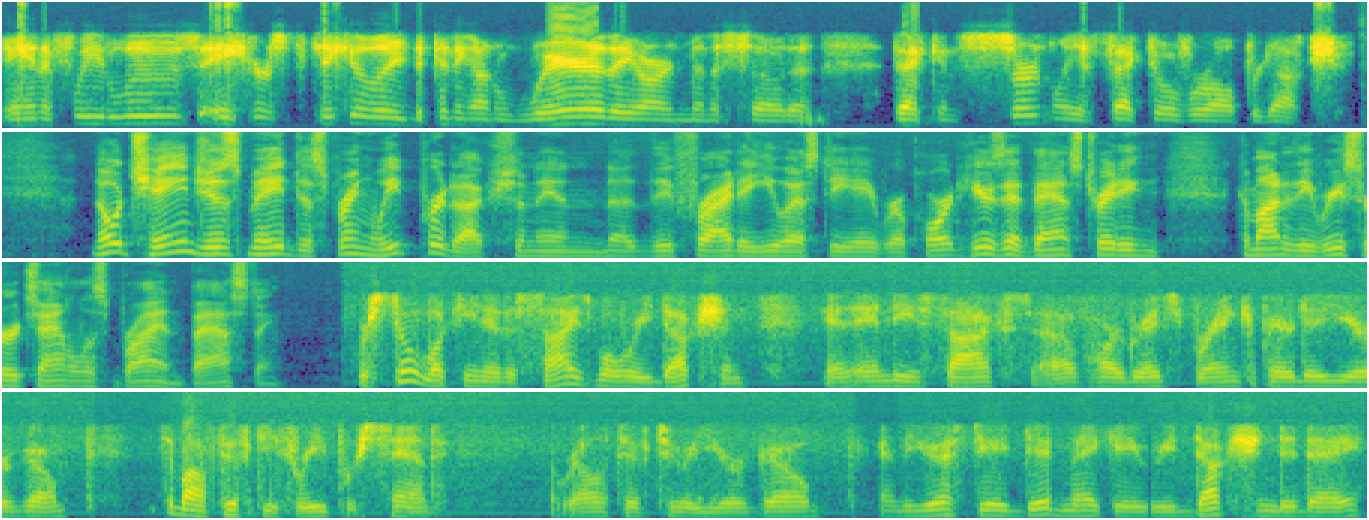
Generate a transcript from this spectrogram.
and if we lose acres, particularly depending on where they are in Minnesota, that can certainly affect overall production. No changes made to spring wheat production in uh, the Friday USDA report. Here's Advance Trading commodity research analyst Brian Basting we're still looking at a sizable reduction in ending stocks of hard red spring compared to a year ago. It's about 53% relative to a year ago. And the USDA did make a reduction today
